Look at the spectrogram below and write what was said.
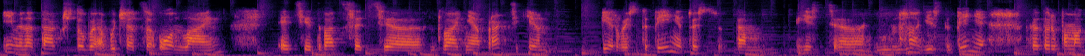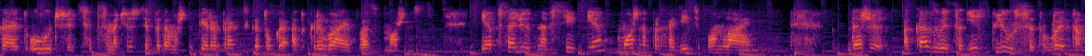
именно так, чтобы обучаться онлайн. Эти 22 дня практики первой ступени, то есть там есть э, многие ступени, которые помогают улучшить самочувствие, потому что первая практика только открывает возможности. И абсолютно все можно проходить онлайн. Даже, оказывается, есть плюсы в этом.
